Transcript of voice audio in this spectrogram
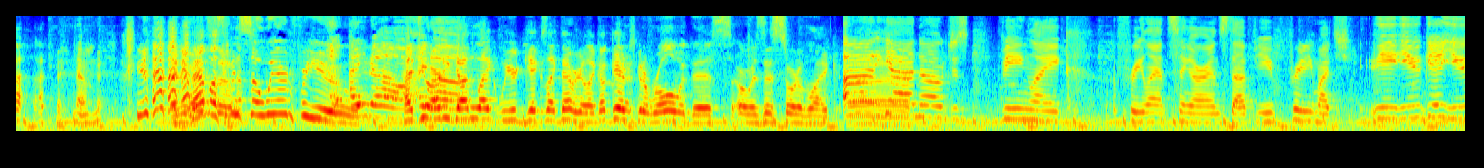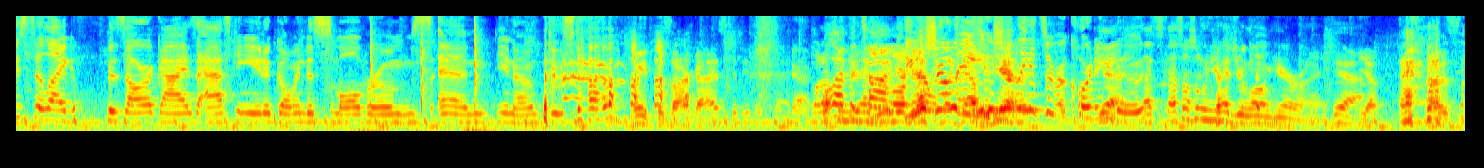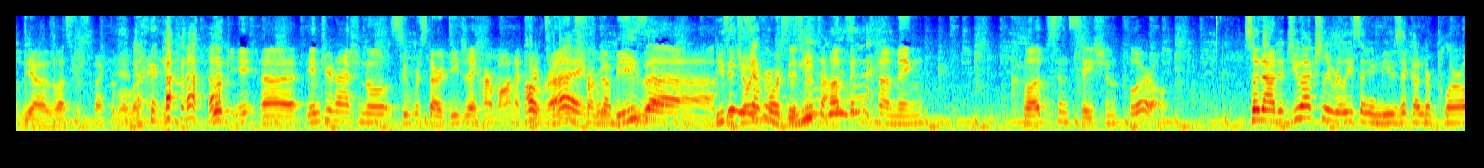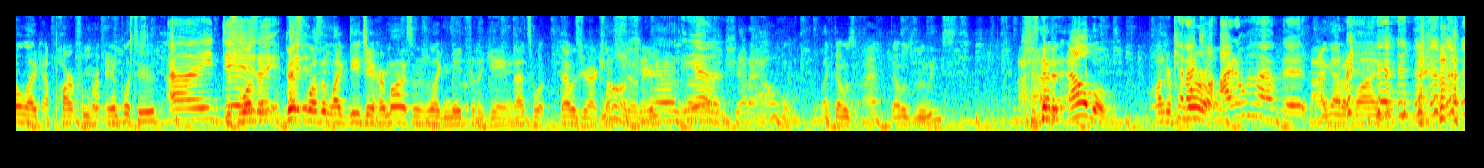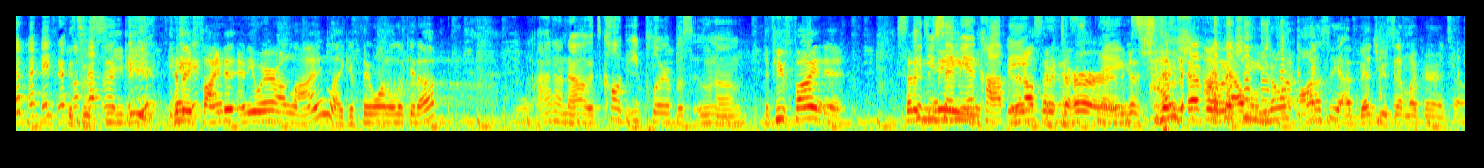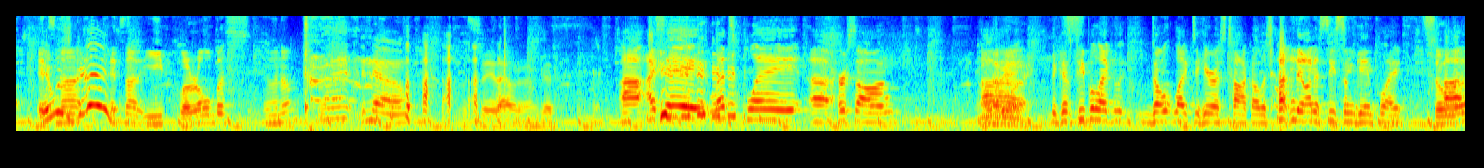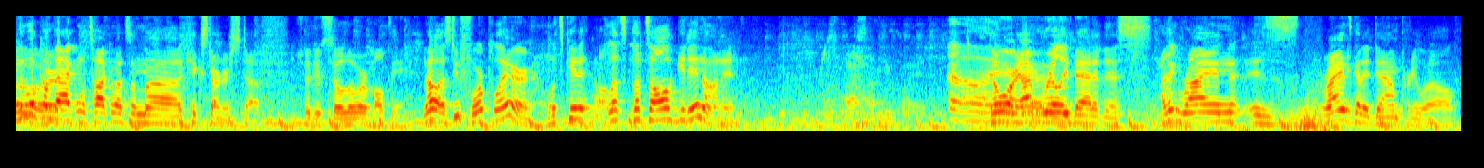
No. Anyway, That must so- have been so weird for you. I know, Had you I already know. done like weird gigs like that, where you're like, okay, I'm just gonna roll with this, or was this sort of like? Uh, yeah, no, just being like a freelance singer and stuff. You pretty much you, you get used to like bizarre guys asking you to go into small rooms and you know do stuff. Wait, bizarre guys? Did you just say? But Well, at the you had time, your hair. usually, like usually Yeah. it's a recording yeah, booth. that's that's also when you had your long hair, Ryan. yeah. Yep. I was yeah, I was less respectable looking. Look, i- uh, international superstar DJ Harmonix All returns right, from, from Ibiza. Ibiza. Do you to think he's join ever forces been with to up and coming club sensation plural. So now, did you actually release any music under plural, like apart from her Amplitude? I did. This wasn't. I- this I- wasn't like DJ Harmonix. It was like made for the game. That's what. That was your actual No, show she name. had, uh, Yeah. she had an album like that was that was released. She's have got an it. album under Can I? plural. Call, I don't have it. I gotta find it. It's a have it. CD. Can they find it anywhere online? Like if they want to look it up? I don't know. It's called E Pluribus Unum. If you find it, send it Can you me. send me a copy? And then I'll send it to her Thanks. because she doesn't have her I own bet you, album. you know what? Honestly, I bet you it's at my parents' house. It's It was not, good. It's not e pluralbus unum. What? No. Let's see, that would have been good. Uh, I say let's play uh, her song. Uh, Okay. Because people like don't like to hear us talk all the time. They want to see some gameplay. Solo uh, and then we'll come back and we'll talk about some uh, Kickstarter stuff. Should I do solo or multi? No, let's do four player. Let's get it. Let's let's all get in on it. When's the last time you played? Don't worry, I'm really bad at this. I think Ryan is Ryan's got it down pretty well.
